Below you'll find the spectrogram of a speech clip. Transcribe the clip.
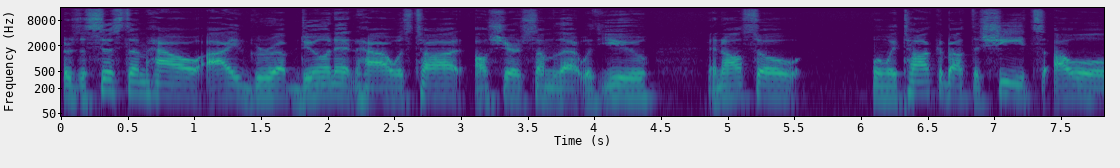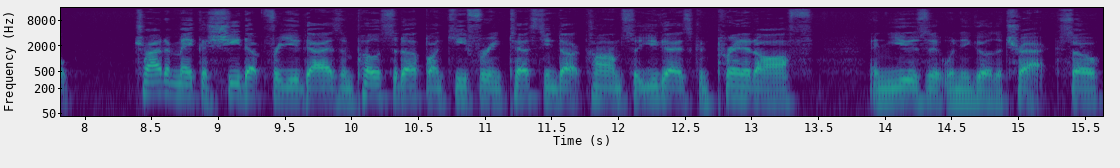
there's a system how I grew up doing it how I was taught. I'll share some of that with you. And also when we talk about the sheets I will try to make a sheet up for you guys and post it up on keeferinctesting.com so you guys can print it off and use it when you go to the track. So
